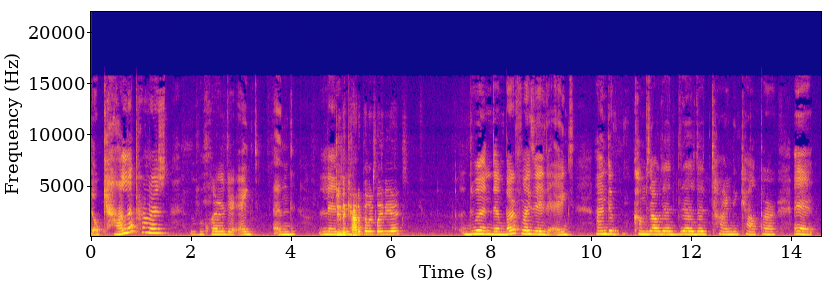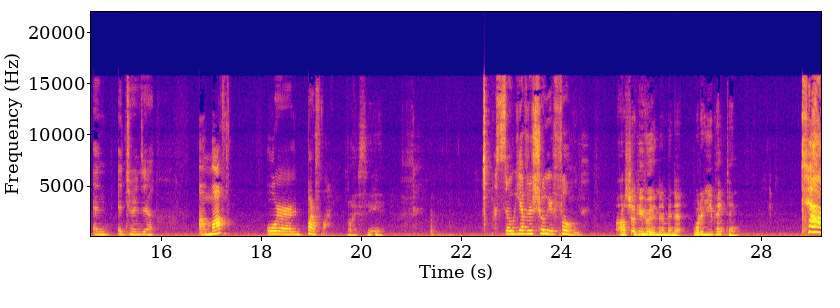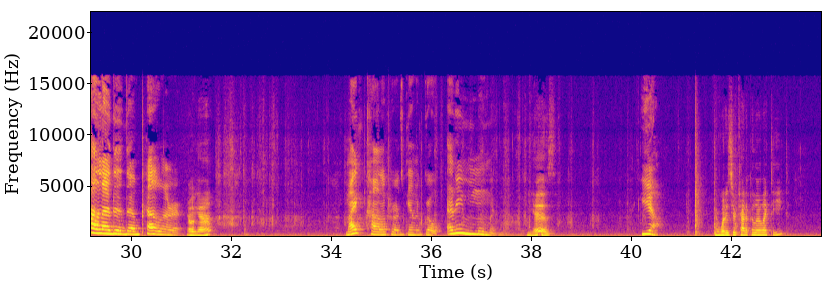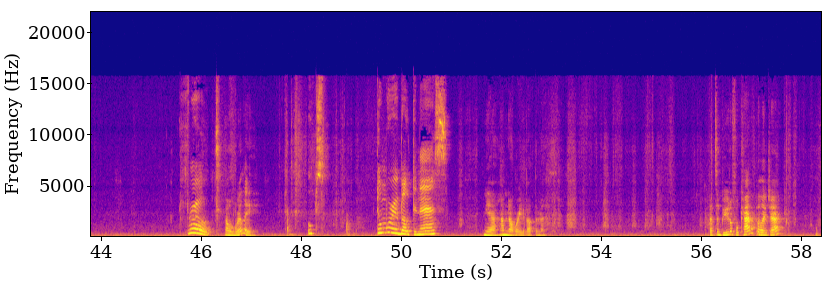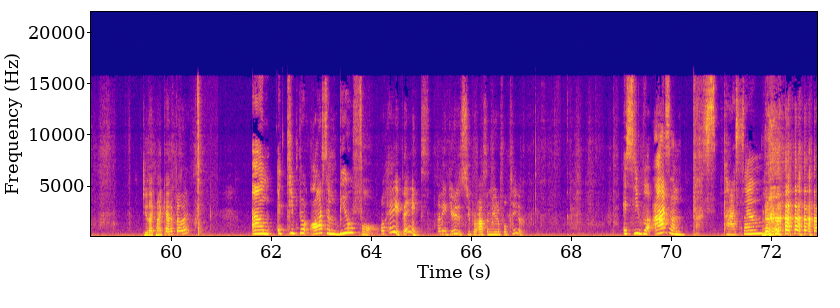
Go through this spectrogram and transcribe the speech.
So caterpillars lay their eggs and Do the caterpillars lay the eggs? when the butterflies lay the eggs and it comes out the, the, the tiny caterpillar and and it turns a, a moth or a butterfly. I see. So you have to show your phone. I'll show you in a minute. What are you painting? Caterpillar. Oh, yeah? My caterpillar is gonna grow any moment. He is. Yeah. And what does your caterpillar like to eat? Fruit. Oh, really? Oops. Don't worry about the mess. Yeah, I'm not worried about the mess. That's a beautiful caterpillar, Jack. Do you like my caterpillar? Um, it's super awesome, beautiful. Well, hey, thanks. I think yours is super awesome, beautiful too. It's super awesome, possum.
